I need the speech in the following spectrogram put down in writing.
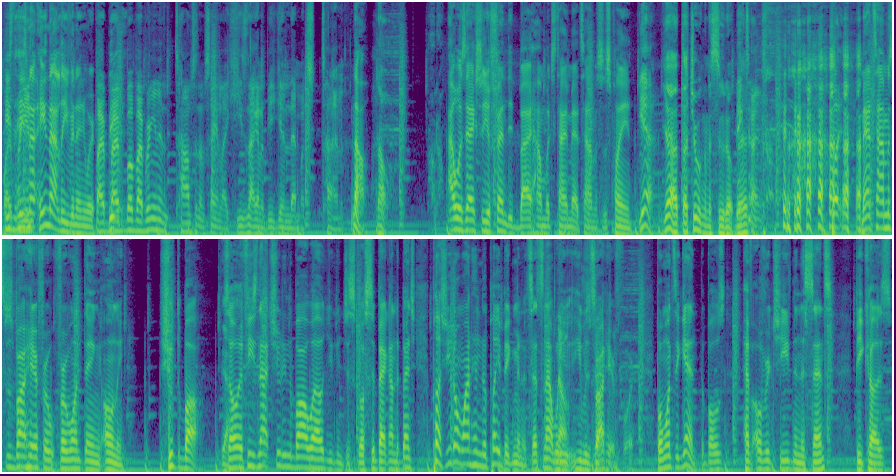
by he's, he's not he's not leaving anywhere. by, by, but by bringing in Thompson, I'm saying like he's not going to be getting that much time. no, no. I was actually offended by how much time Matt Thomas was playing. Yeah, Yeah, I thought you were going to suit up, big man. time. But Matt Thomas was brought here for for one thing only: shoot the ball. Yeah. So if he's not shooting the ball well, you can just go sit back on the bench. Plus, you don't want him to play big minutes. That's not what No, he, he was brought here for. But once again, the Bulls have overachieved in a sense because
